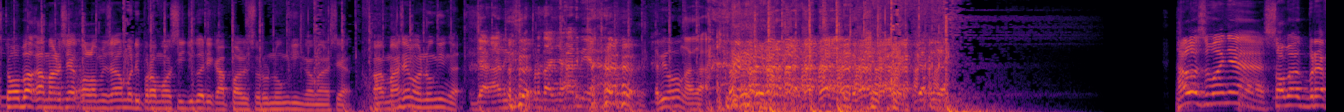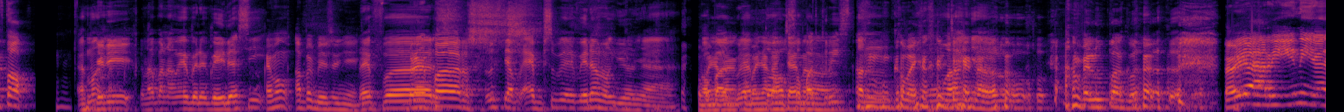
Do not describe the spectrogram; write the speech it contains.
Coba Kak Marsha kalau misalnya mau dipromosi juga di kapal disuruh nungging Kak Marsha. Kak Marsha mau nungging gak? Jangan itu pertanyaannya. Tapi mau nggak nggak? Halo semuanya, Sobat Brave Talk. Emang Jadi- kenapa namanya beda-beda sih? Emang apa biasanya? Bravers. Bravers. Lu setiap episode beda-beda manggilnya. Sobat Kebanyakan, Talk, channel. Sobat Kristen. kebanyakan semuanya channel. lu. Sampai lupa gue. Tapi ya hari ini ya,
